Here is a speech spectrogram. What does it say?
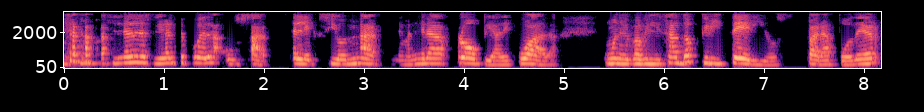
Esa capacidad del estudiante pueda usar, seleccionar de manera propia, adecuada, movilizando criterios para poder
